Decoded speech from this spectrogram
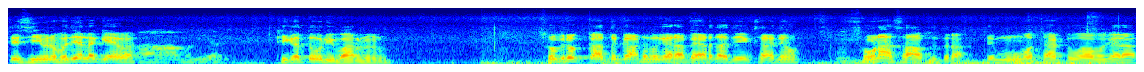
ਤੇ ਸੀਮਨ ਵਧੀਆ ਲੱਗਿਆ ਵਾ? ਹਾਂ ਵਧੀਆ। ਠੀਕ ਆ ਧੋਰੀ ਬਾਹਰ ਨੂੰ ਇਹਨੂੰ। ਸੋ ਵੀਰੋ ਕੱਦ ਕਾਠ ਵਗੈਰਾ ਬੈਠਦਾ ਦੇਖ ਸਕਦੇ ਹੋ। ਸੋਹਣਾ ਸਾਫ਼ ਸੁਥਰਾ ਤੇ ਮੂੰਹ ਮੱਥਾ ਟੋਆ ਵਗੈਰਾ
